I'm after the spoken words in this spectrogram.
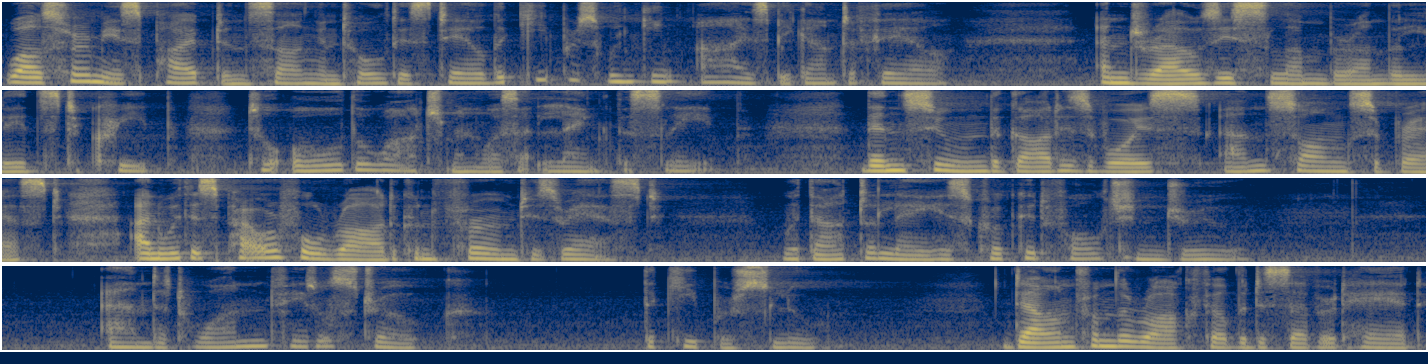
Whilst Hermes piped and sung and told his tale, the keeper's winking eyes began to fail, and drowsy slumber on the lids to creep, till all the watchman was at length asleep. Then soon the god his voice and song suppressed, and with his powerful rod confirmed his rest. Without delay his crooked falchion drew, and at one fatal stroke the keeper slew. Down from the rock fell the dissevered head,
